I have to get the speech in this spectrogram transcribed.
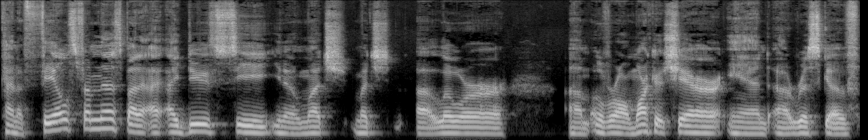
kind of fails from this but i, I do see you know much much uh, lower um, overall market share and uh, risk of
